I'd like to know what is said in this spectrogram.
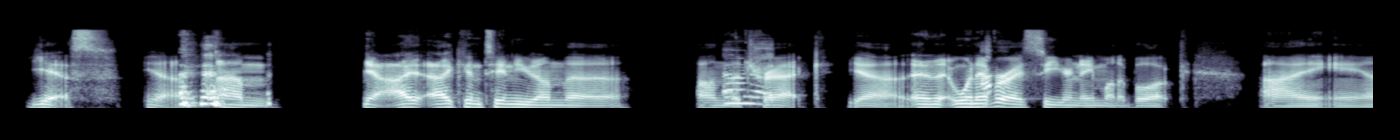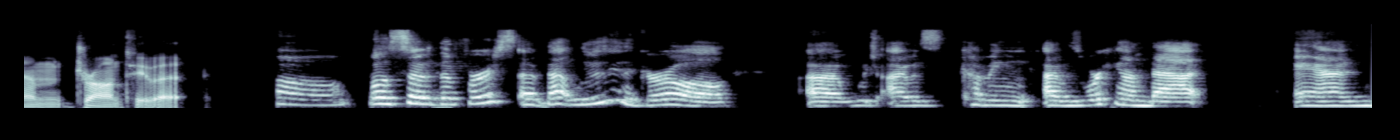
Yes. Yeah. Um yeah, I I continued on the on the okay. track. Yeah. And whenever I see your name on a book, I am drawn to it. Oh well, so the first uh, that losing the girl, uh, which I was coming, I was working on that and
